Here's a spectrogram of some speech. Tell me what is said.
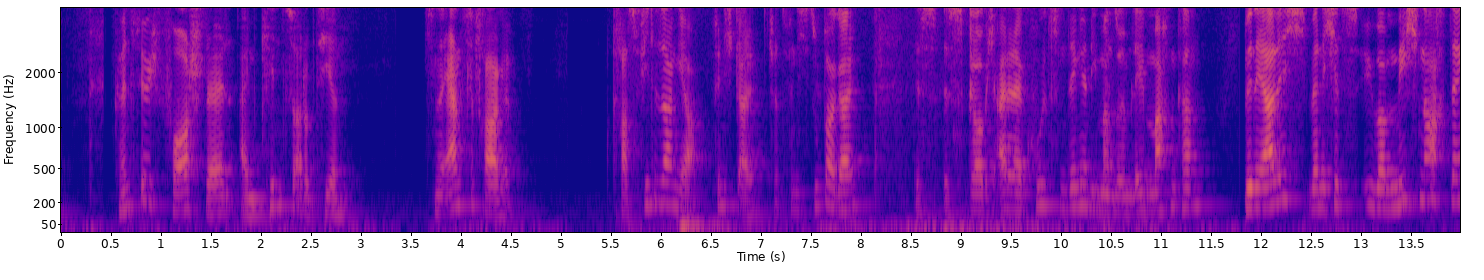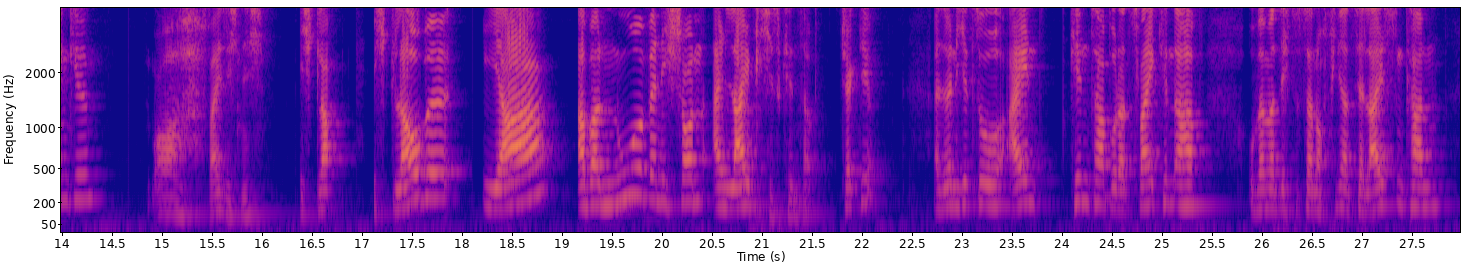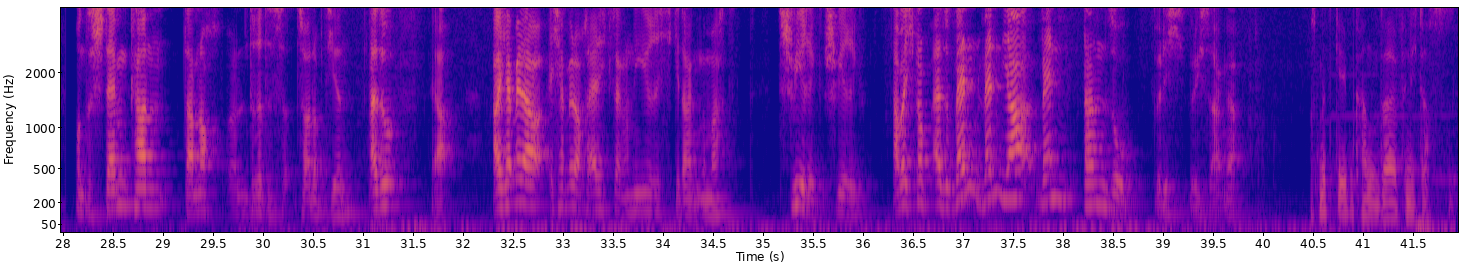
Könntet ihr euch vorstellen, ein Kind zu adoptieren? Das ist eine ernste Frage. Krass, viele sagen ja. Finde ich geil. Chat, finde ich super geil. Ist, ist glaube ich, einer der coolsten Dinge, die man so im Leben machen kann. Bin ehrlich, wenn ich jetzt über mich nachdenke, boah, weiß ich nicht. Ich, glaub, ich glaube, ja, aber nur, wenn ich schon ein leibliches Kind habe. Checkt ihr? Also wenn ich jetzt so ein Kind habe oder zwei Kinder habe und wenn man sich das dann noch finanziell leisten kann und es stemmen kann, dann noch ein drittes zu adoptieren. Also, ja. Aber ich habe mir, da, hab mir da auch ehrlich gesagt noch nie richtig Gedanken gemacht. Schwierig, schwierig. Aber ich glaube, also wenn, wenn ja, wenn, dann so, würde ich, würd ich sagen, ja. Was mitgeben kann. Und daher finde ich das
